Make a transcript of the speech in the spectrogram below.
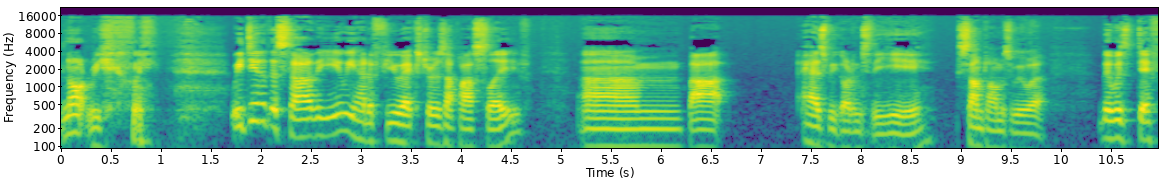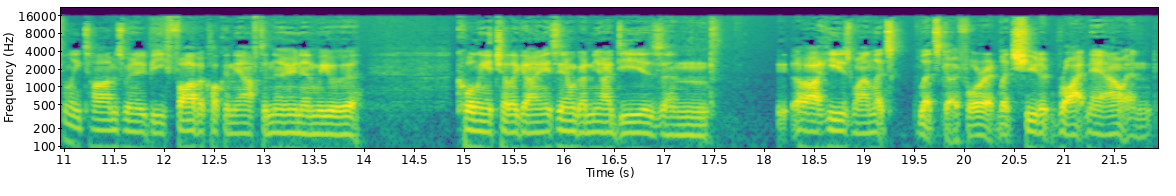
not really we did at the start of the year. We had a few extras up our sleeve, um, but as we got into the year, sometimes we were. There was definitely times when it'd be five o'clock in the afternoon, and we were calling each other, going, "Has anyone got any ideas?" And oh, here's one. Let's let's go for it. Let's shoot it right now and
